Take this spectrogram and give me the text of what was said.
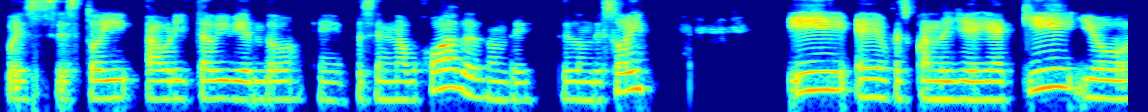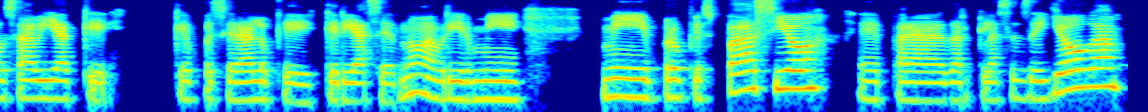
pues estoy ahorita viviendo pues en Navojoa, de donde, de donde soy. Y pues cuando llegué aquí, yo sabía que que pues era lo que quería hacer, ¿no? Abrir mi, mi propio espacio eh, para dar clases de yoga.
